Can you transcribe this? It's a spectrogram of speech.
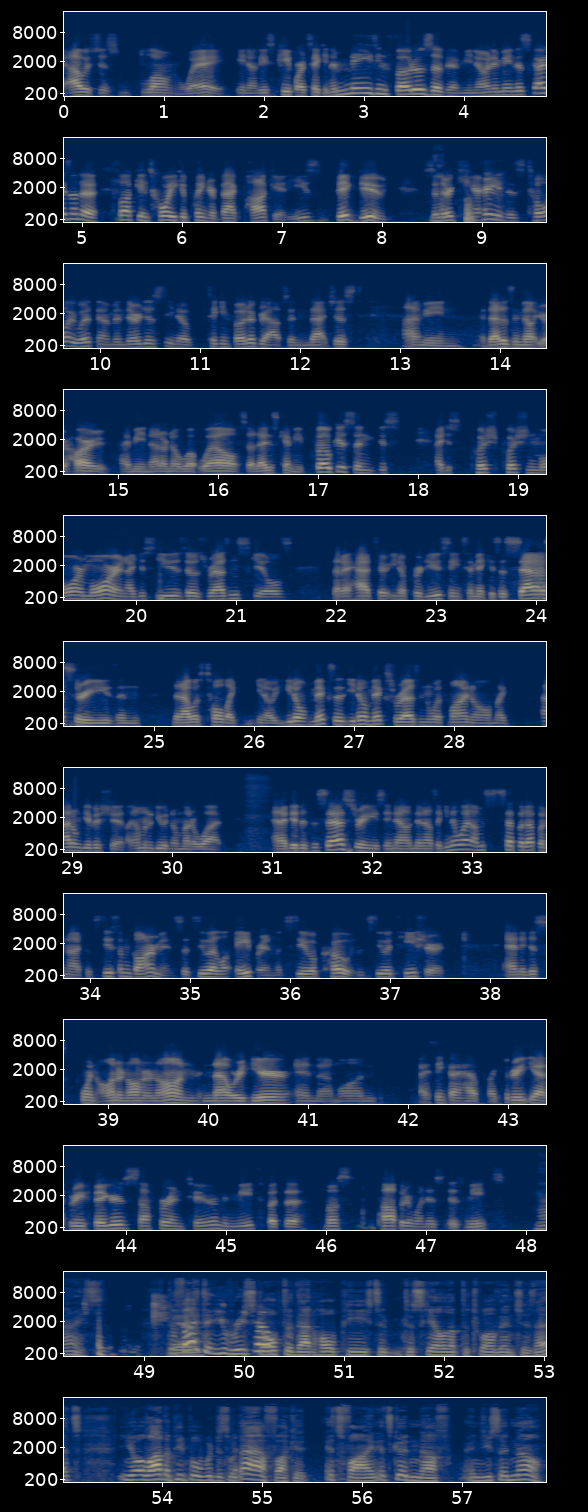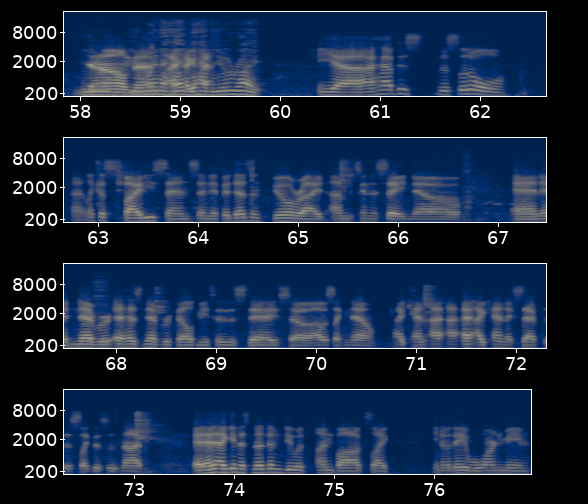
I was just blown away. You know, these people are taking amazing photos of him. You know what I mean? This guy's not a fucking toy you could put in your back pocket. He's big dude. So they're carrying this toy with them and they're just, you know, taking photographs and that just I mean, that doesn't melt your heart. I mean, I don't know what well. So that just kept me focused and just I just push pushing more and more and I just used those resin skills that I had to, you know, producing to make his accessories and then I was told like, you know, you don't mix it you don't mix resin with vinyl. I'm like, I don't give a shit. Like, I'm gonna do it no matter what. And I did his accessories, and now and then I was like, you know what? I'm gonna step it up a notch. Let's do some garments. Let's do an apron. Let's do a coat. Let's do a T-shirt. And it just went on and on and on. And now we're here, and I'm on. I think I have like three, yeah, three figures: Suffer and Tomb and Meats. But the most popular one is is Meats. Nice. The Yeah. fact that you resculpted that whole piece to, to scale it up to 12 inches, that's, you know, a lot of people would just went, ah, fuck it. It's fine. It's good enough. And you said no. You, No, you man. went ahead I- and I- had to do it right. Yeah, I have this this little uh, like a spidey sense, and if it doesn't feel right, I'm just gonna say no. And it never, it has never failed me to this day. So I was like, no, I can't, I, I, I can't accept this. Like this is not. And and again, it's nothing to do with unbox. Like, you know, they warned me,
